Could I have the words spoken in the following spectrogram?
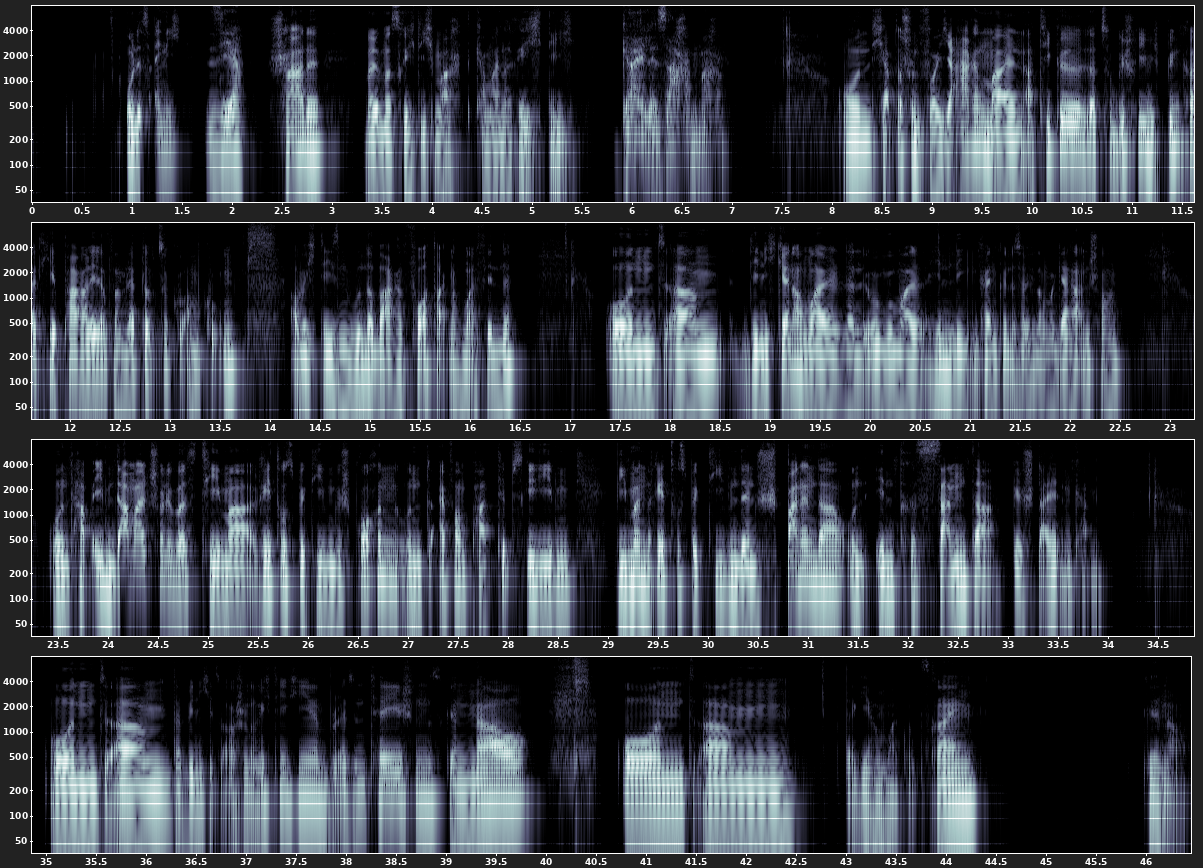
Und ist eigentlich sehr schade, weil wenn man es richtig macht, kann man richtig geile Sachen machen. Und ich habe da schon vor Jahren mal einen Artikel dazu geschrieben. Ich bin gerade hier parallel auf meinem Laptop zu, am gucken, ob ich diesen wunderbaren Vortrag nochmal finde. Und ähm, den ich gerne auch mal dann irgendwo mal hinlinken kann, könnt ihr es euch nochmal gerne anschauen. Und habe eben damals schon über das Thema Retrospektiven gesprochen und einfach ein paar Tipps gegeben, wie man Retrospektiven denn spannender und interessanter gestalten kann. Und ähm, da bin ich jetzt auch schon richtig hier. Presentations, genau. Und ähm, da gehen wir mal kurz rein. Genau.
